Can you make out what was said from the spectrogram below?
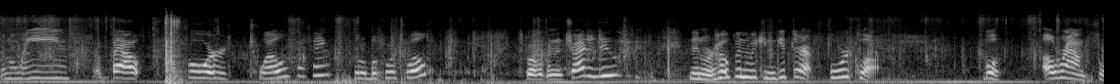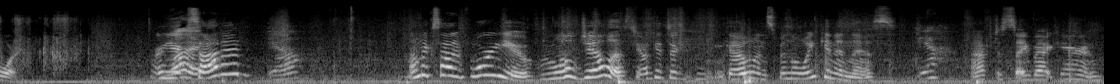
Gonna leave about before 12, I think, a little before 12. That's what we're gonna try to do. Then we're hoping we can get there at 4 o'clock. Well, around 4. Are you What? excited? Yeah. I'm excited for you. I'm a little jealous. Y'all get to go and spend the weekend in this. Yeah. I have to stay back here and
